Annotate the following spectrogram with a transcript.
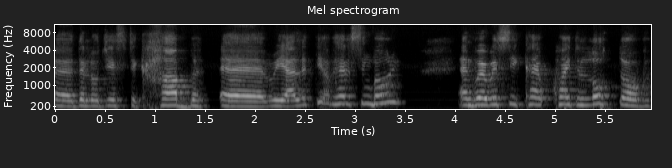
uh, the logistic hub uh, reality of Helsingborg, and where we see quite a lot of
